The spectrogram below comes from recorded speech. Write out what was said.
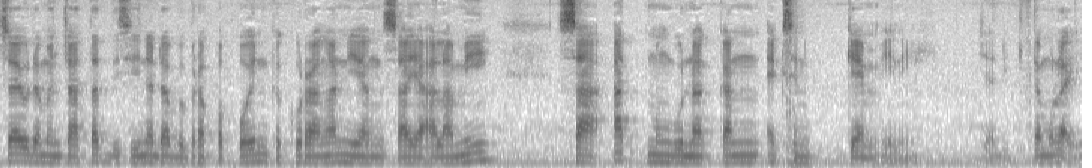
Saya sudah mencatat di sini ada beberapa poin kekurangan yang saya alami saat menggunakan action cam ini. Jadi kita mulai.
